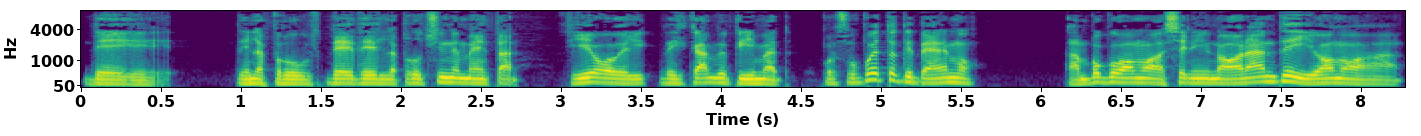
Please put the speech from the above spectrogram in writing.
de, de la, de, la, producción de metano ¿sí? o del, cambio climático. Por supuesto que tenemos, tampoco vamos a ser ignorantes y vamos a,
